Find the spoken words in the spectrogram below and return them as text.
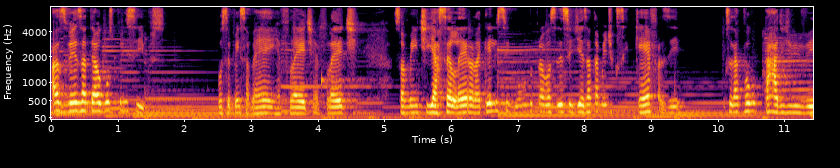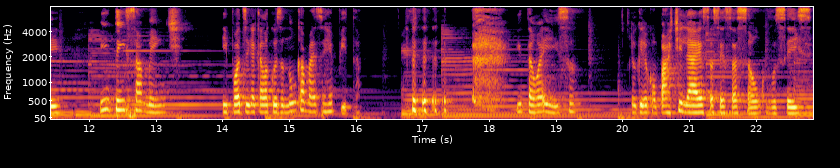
às vezes até alguns princípios. Você pensa bem, reflete, reflete, somente acelera naquele segundo para você decidir exatamente o que você quer fazer, o que você tá com vontade de viver intensamente. E pode ser que aquela coisa nunca mais se repita. então é isso. Eu queria compartilhar essa sensação com vocês,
